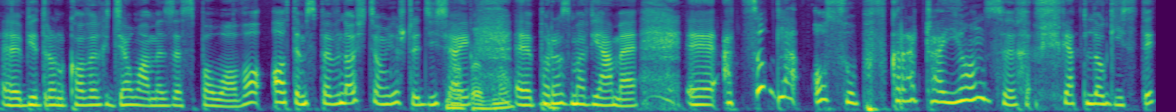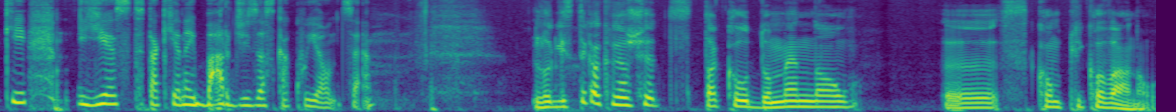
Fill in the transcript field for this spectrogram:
e, biedronkowych. Działamy zespołowo. O tym z pewnością jeszcze dzisiaj porozmawiamy. A co dla osób wkraczających w świat logistyki jest takie najbardziej zaskakujące? Logistyka kojarzy się z taką domeną skomplikowaną.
